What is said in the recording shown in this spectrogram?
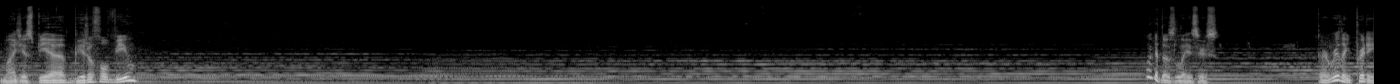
Might just be a beautiful view. Look at those lasers. They're really pretty.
